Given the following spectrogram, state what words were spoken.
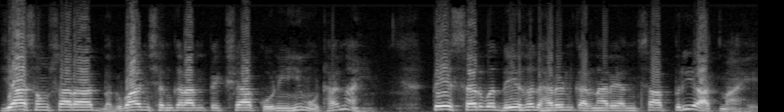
या संसारात भगवान शंकरांपेक्षा कोणीही मोठा नाही. ते सर्व देह धारण करणाऱ्यांचा प्रिय आत्मा आहे.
